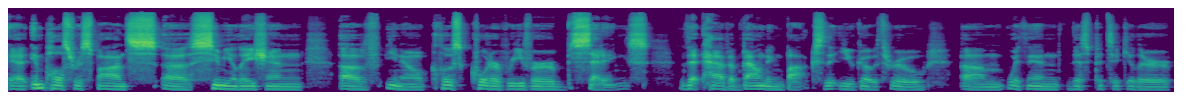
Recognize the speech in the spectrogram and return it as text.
uh, impulse response uh, simulation of you know close quarter reverb settings that have a bounding box that you go through um, within this particular,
